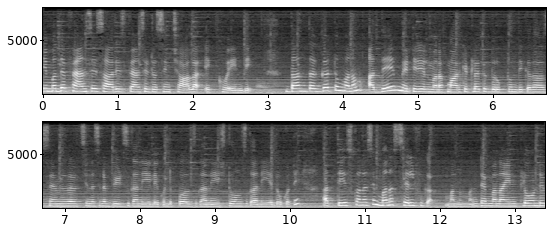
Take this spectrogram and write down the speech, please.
ఈ మధ్య ఫ్యాన్సీ సారీస్ ఫ్యాన్సీ డ్రెస్సింగ్ చాలా ఎక్కువైంది. దాని తగ్గట్టు మనం అదే మెటీరియల్ మనకు మార్కెట్లో అయితే దొరుకుతుంది కదా. చిన్న చిన్న బీడ్స్ కానీ లేకుంటే పర్ల్స్ కానీ స్టోన్స్ కానీ ఏదో ఒకటి అది తీసుకొనేసి మన సెల్ఫ్గా మనం అంటే మన ఇంట్లో ఉండే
